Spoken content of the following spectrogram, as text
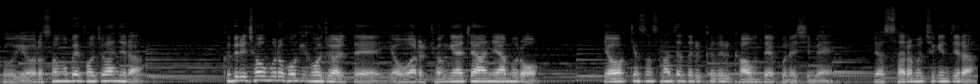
그 여러 성읍에 거주하니라 그들이 처음으로 거기 거주할 때 여호와를 경외하지 아니하므로 여호와께서 사자들을 그들 가운데 보내심에 몇 사람을 죽인지라.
